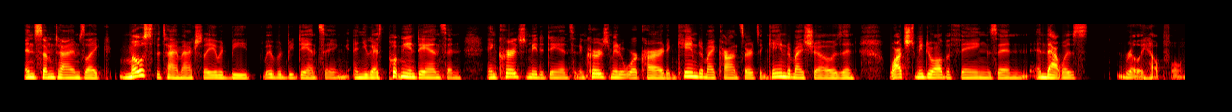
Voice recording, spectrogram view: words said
And sometimes like most of the time actually it would be it would be dancing. And you guys put me in dance and encouraged me to dance and encouraged me to work hard and came to my concerts and came to my shows and watched me do all the things. And and that was really helpful.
